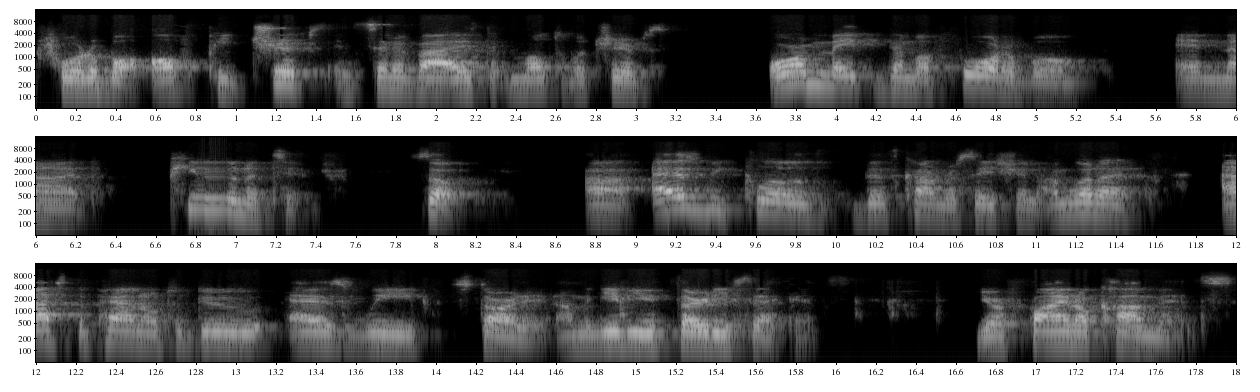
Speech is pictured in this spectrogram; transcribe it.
affordable off-peak trips, incentivized multiple trips, or make them affordable and not punitive. So uh, as we close this conversation, I'm gonna ask the panel to do as we started. I'm gonna give you 30 seconds, your final comments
